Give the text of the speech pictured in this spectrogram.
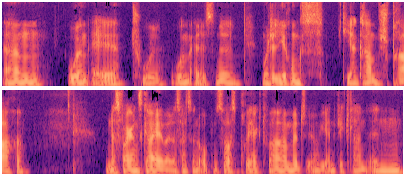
ähm, UML-Tool. UML ist eine Modellierungsdiagrammsprache. Und das war ganz geil, weil das halt so ein Open Source Projekt war mit irgendwie Entwicklern in,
